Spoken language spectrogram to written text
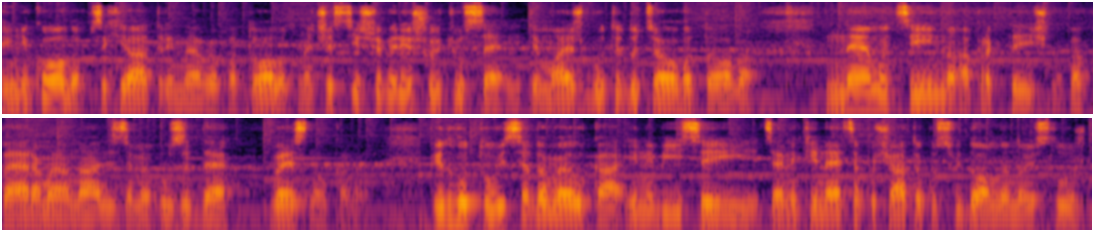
гінеколог, психіатр і невропатолог найчастіше вирішують усе, і ти маєш бути до цього готова не емоційно, а практично, паперами, аналізами, УЗД, висновками. Підготуйся до ВЛК і не бійся її. Це не кінець, початок усвідомленої служби.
